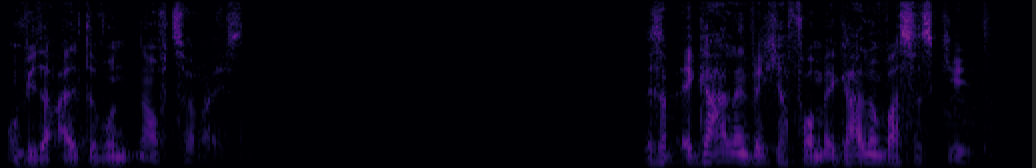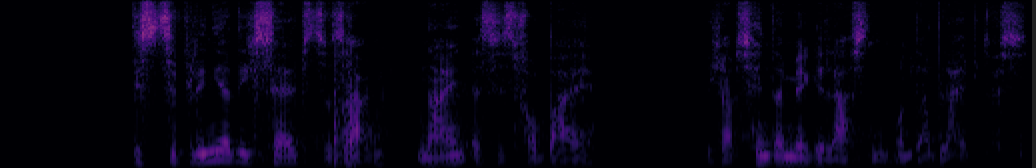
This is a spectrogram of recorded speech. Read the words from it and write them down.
und wieder alte Wunden aufzureißen. Deshalb, egal in welcher Form, egal um was es geht, Disziplinier dich selbst zu sagen, nein, es ist vorbei. Ich habe es hinter mir gelassen und da bleibt es.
